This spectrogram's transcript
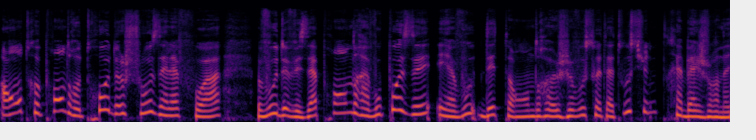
à entreprendre trop de choses à la fois. Vous devez apprendre à vous poser et à vous détendre. Je vous souhaite à tous une très belle journée.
